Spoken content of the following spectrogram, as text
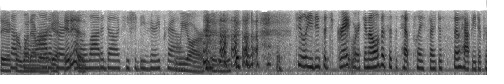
sick That's or whatever. a lot of yeah, work it and a lot of dogs. You should be very proud. We are. It is. Julie, you do such great work, and all of us at the Pet Place are just so happy to pr-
